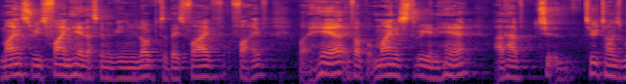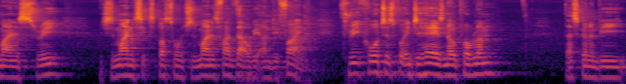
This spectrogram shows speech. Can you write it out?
minus 3 is fine here, that's going to be log to the base 5, 5. But here, if I put minus 3 in here, I'll have 2, two times minus 3, which is minus 6 plus 1, which is minus 5. That will be undefined. 3 quarters put into here is no problem. That's going to be,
